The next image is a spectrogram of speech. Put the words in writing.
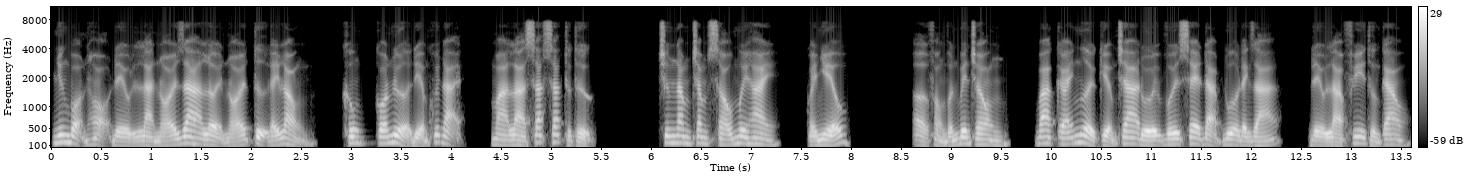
nhưng bọn họ đều là nói ra lời nói tự đáy lòng, không có nửa điểm khuyết đại, mà là sát sát thực thực. chương 562, quấy nhiễu. Ở phỏng vấn bên trong, ba cái người kiểm tra đối với xe đạp đua đánh giá, đều là phi thường cao.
